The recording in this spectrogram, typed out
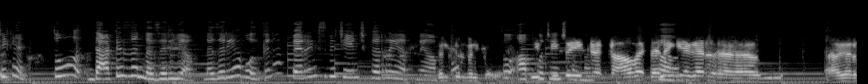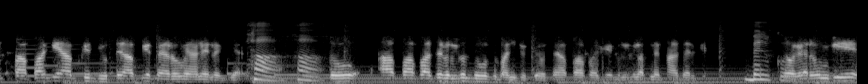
ठीक है? तो दैट इज़ द नज़रिया। नज़रिया बोलते हैं ना पेरेंट्स भी चेंज कर रहे हैं अपने आप को तो आपको चेंज कहावत है ना कि हाँ। अगर अगर पापा के आपके जूते आपके पैरों में आने लग जाए हाँ, हाँ. तो आप पापा से बिल्कुल दोस्त बन चुके होते हैं आप पापा के बिल्कुल अपने फादर के। बिल्कुल। तो अगर उनकी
